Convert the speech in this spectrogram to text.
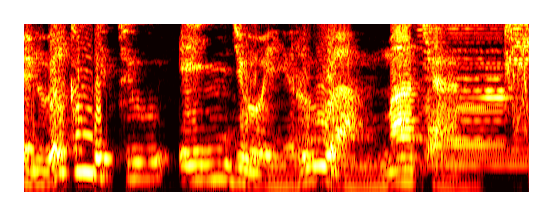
and welcome back to Enjoy Ruang Makan.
